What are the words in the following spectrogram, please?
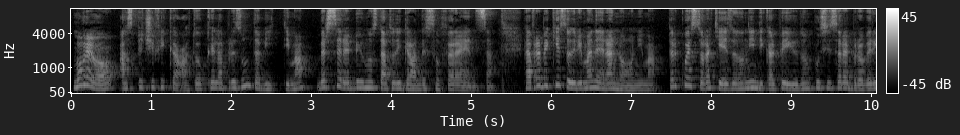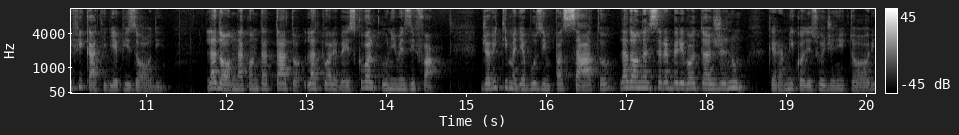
Moreau ha specificato che la presunta vittima verserebbe in uno stato di grande sofferenza e avrebbe chiesto di rimanere anonima, per questo la Chiesa non indica il periodo in cui si sarebbero verificati gli episodi. La donna ha contattato l'attuale vescovo alcuni mesi fa. Già vittima di abusi in passato, la donna si sarebbe rivolta a Genoux, che era amico dei suoi genitori,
